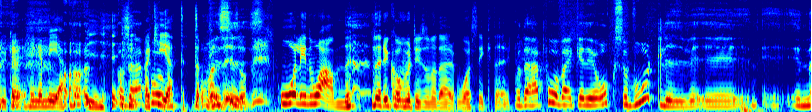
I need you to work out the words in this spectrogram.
brukar hänga med i, i paketet om man säger så. All in one när det kommer till sådana där åsikter. Och det här påverkade ju också vårt liv i, i,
